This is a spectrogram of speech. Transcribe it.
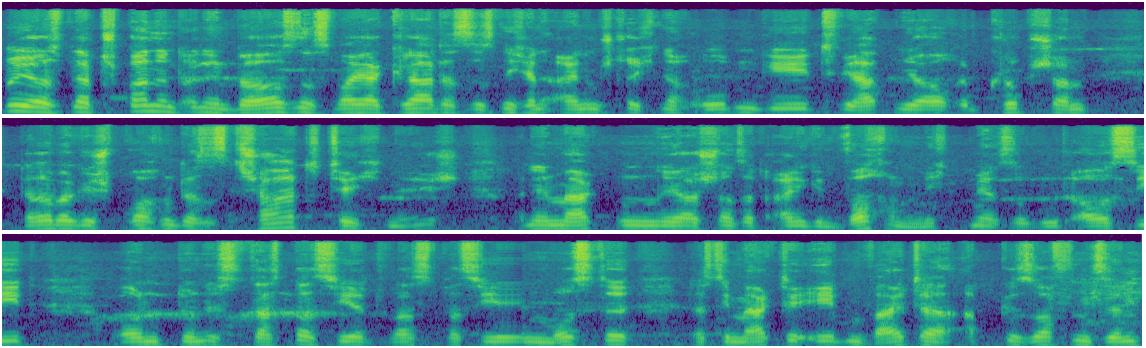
Naja, es bleibt spannend an den Börsen. Es war ja klar, dass es nicht an einem Strich nach oben geht. Wir hatten ja auch im Club schon darüber gesprochen, dass es charttechnisch an den Märkten ja schon seit einigen Wochen nicht mehr so gut aussieht. Und nun ist das passiert, was passieren musste, dass die Märkte eben weiter abgesoffen sind.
